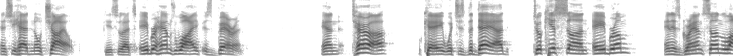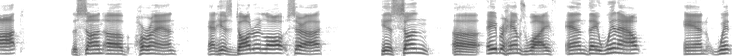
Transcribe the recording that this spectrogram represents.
and she had no child. Okay, so that's Abraham's wife is barren. And Terah, okay, which is the dad, took his son Abram and his grandson Lot, the son of Haran, and his daughter in law Sarai, his son uh, Abraham's wife, and they went out and went,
